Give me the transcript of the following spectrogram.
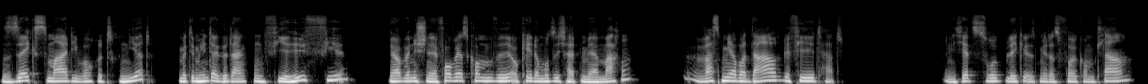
sechsmal die Woche trainiert, mit dem Hintergedanken, viel hilft viel. Ja, wenn ich schnell vorwärts kommen will, okay, dann muss ich halt mehr machen. Was mir aber da gefehlt hat, wenn ich jetzt zurückblicke, ist mir das vollkommen klar.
